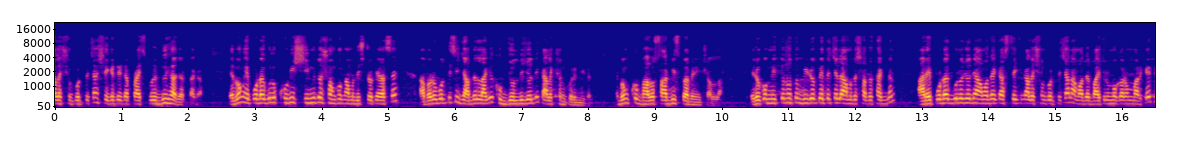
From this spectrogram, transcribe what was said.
কালেকশন করতে চান, সেক্ষেত্রে এটা প্রাইস পড়বে দুই হাজার টাকা। এবং এই প্রোডাক্টগুলো খুবই সীমিত সংখ্যক আমাদের স্টকে আছে। আবারও বলতেছি, যাদের লাগে খুব জলদি জলদি কালেকশন করে নেবেন এবং খুব ভালো সার্ভিস পাবেন ইনশাল্লাহ এরকম নিত্য নতুন ভিডিও পেতে চাইলে আমাদের সাথে থাকবেন। আর এই প্রোডাক্টগুলো যদি আমাদের কাছ থেকে কালেকশন করতে চান, আমাদের বাইতুল মোকারম মার্কেট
